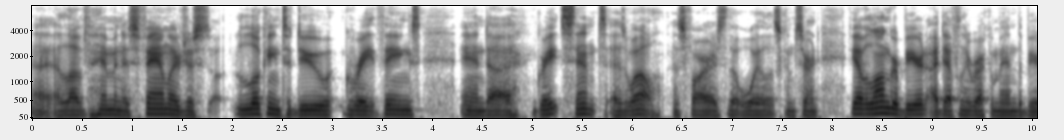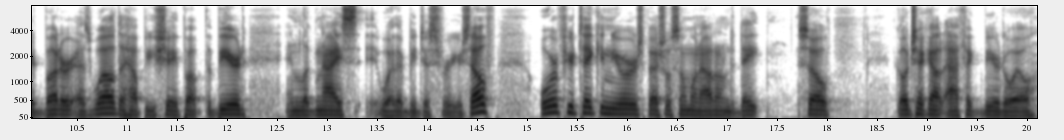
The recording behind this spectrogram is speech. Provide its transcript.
Uh, I love him and his family are just looking to do great things and uh, great scent as well, as far as the oil is concerned. If you have a longer beard, I definitely recommend the beard butter as well to help you shape up the beard and look nice, whether it be just for yourself or if you're taking your special someone out on a date. So go check out Affect Beard Oil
